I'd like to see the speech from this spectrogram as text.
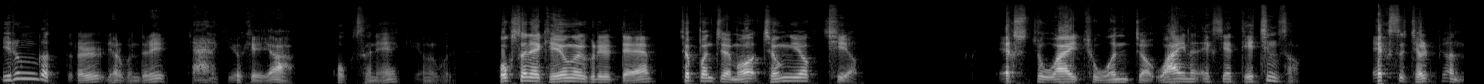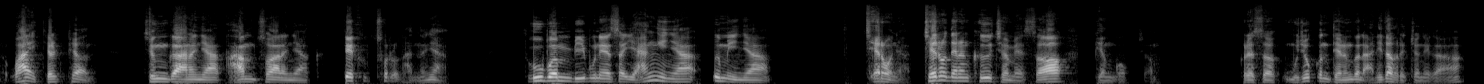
이런 것들을 여러분들이 잘 기억해야 곡선의 개형을 그려. 곡선의 개형을 그릴 때 첫 번째 뭐 정역 치역. x축, y축 원점, y는 x의 대칭성. x 절편, y 절편. 증가하느냐, 감소하느냐, 극대 극소를 갖느냐. 두 번 미분해서 양이냐, 음이냐, 제로냐. 제로 되는 그 점에서 변곡점. 그래서 무조건 되는 건 아니다 그랬죠, 내가.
